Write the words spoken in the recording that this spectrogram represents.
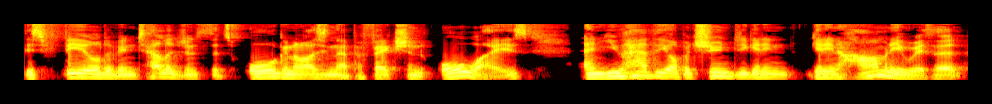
this field of intelligence that's organizing that perfection always. And you have the opportunity to get in, get in harmony with it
